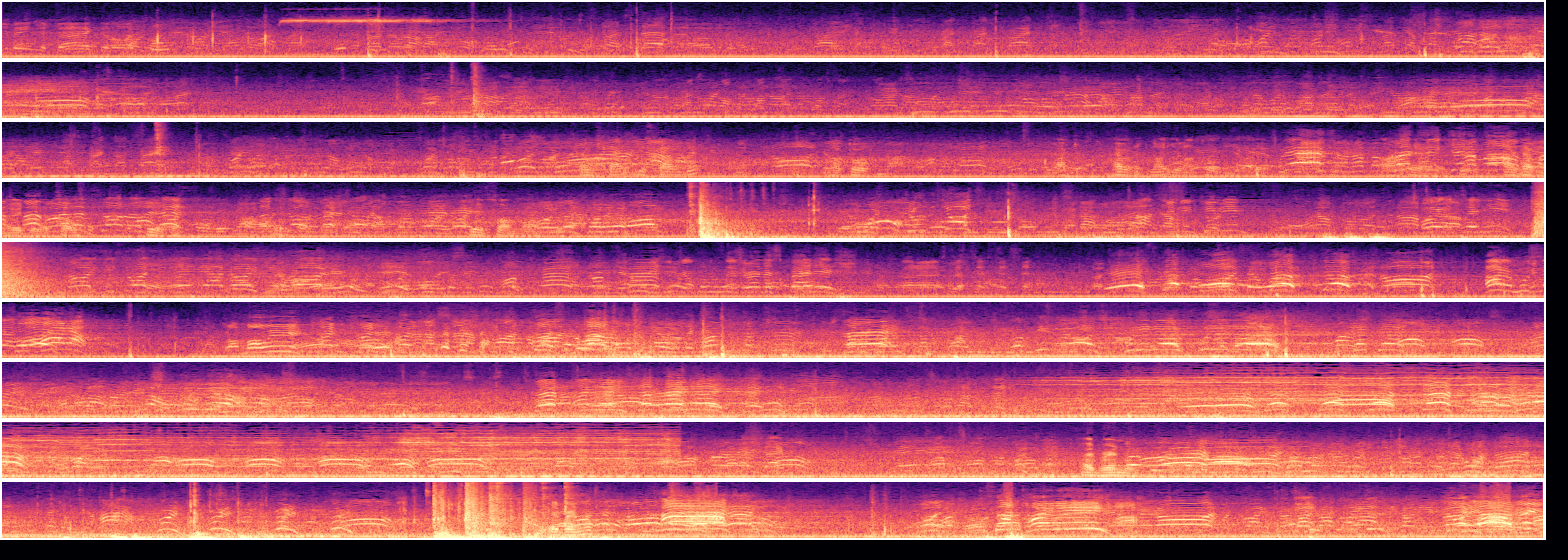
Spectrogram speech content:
You mean the bag that I took? Step. Can you you started yet? You're not talking. I haven't, no, you're not talking yet. Oh, yeah. I haven't heard you, that's all. Yeah. You're from right. Brendan. Hey, Brendan. Stop, Tiny! Hey!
